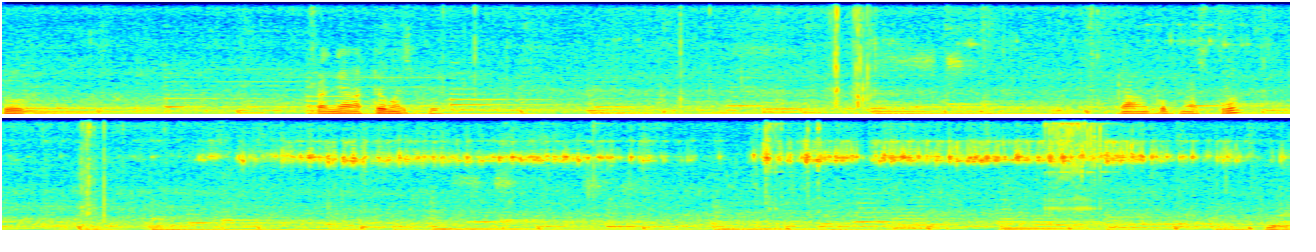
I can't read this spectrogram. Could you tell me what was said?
Tuh ikannya ada mas bro. Nyangkut mas bro. Uh,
